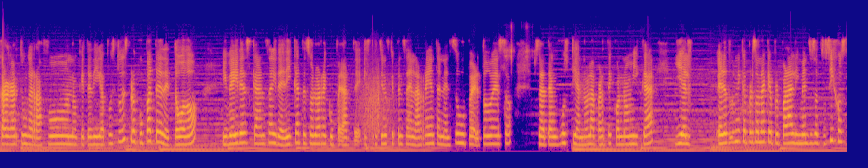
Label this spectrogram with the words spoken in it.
cargarte un garrafón o que te diga, pues tú despreocúpate de todo y ve y descansa y dedícate solo a recuperarte. Esto tienes que pensar en la renta, en el súper, todo eso. O sea, te angustia, ¿no? La parte económica y el, eres la única persona que prepara alimentos a tus hijos.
